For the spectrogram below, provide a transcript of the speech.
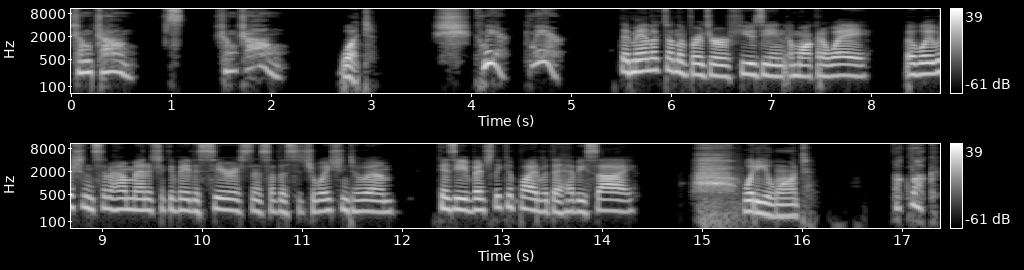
Cheng Cheng! Psst! Cheng Cheng! What? Shh! Come here! Come here! The man looked on the verge of refusing and walking away, but Wei Wuxian somehow managed to convey the seriousness of the situation to him, because he eventually complied with a heavy sigh. what do you want? Look, look!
